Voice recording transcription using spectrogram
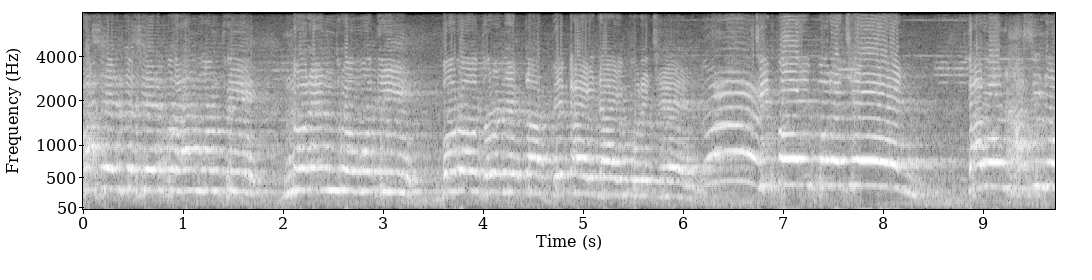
পাশের দেশের প্রধানমন্ত্রী নরেন্দ্র মোদী বড় ধরনের একটা বেকায়দায় করেছেন পড়েছেন কারণ হাসিনা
